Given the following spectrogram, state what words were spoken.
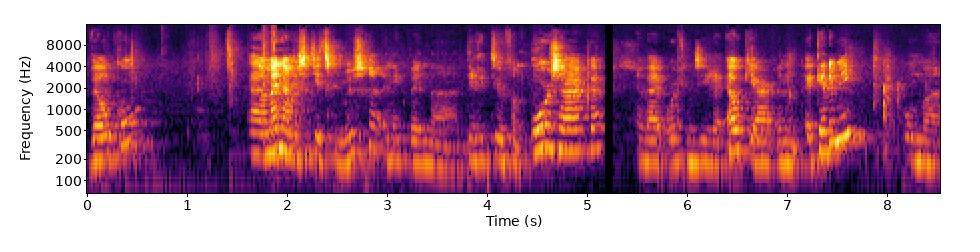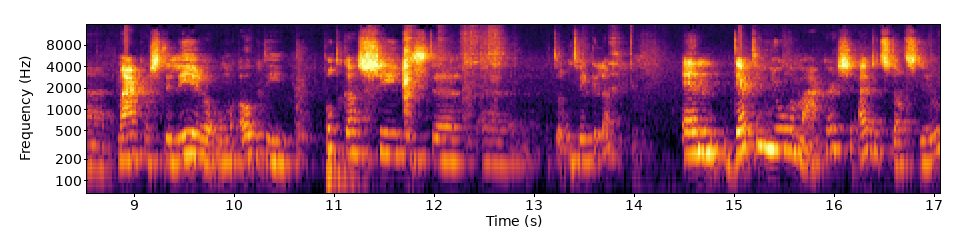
Welkom. Uh, mijn naam is Tjitske Musche en ik ben uh, directeur van Oorzaken. En wij organiseren elk jaar een academy om uh, makers te leren om ook die podcastseries te, te ontwikkelen. En 13 jonge makers uit het stadsdeel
